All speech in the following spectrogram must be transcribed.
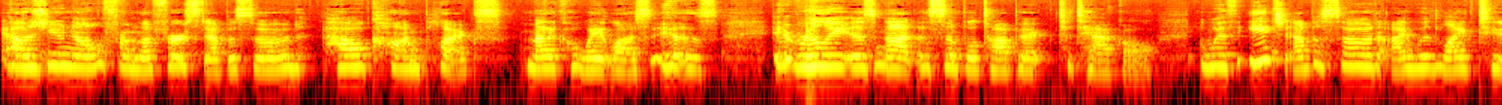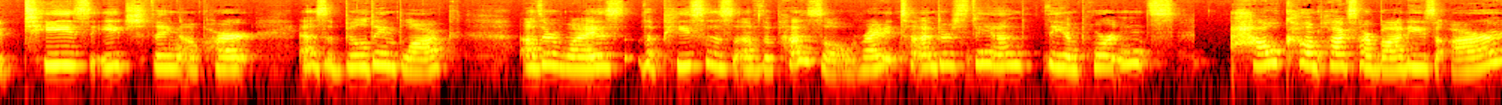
As you know from the first episode, how complex medical weight loss is. It really is not a simple topic to tackle with each episode, I would like to tease each thing apart as a building block. Otherwise, the pieces of the puzzle, right? To understand the importance, how complex our bodies are,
